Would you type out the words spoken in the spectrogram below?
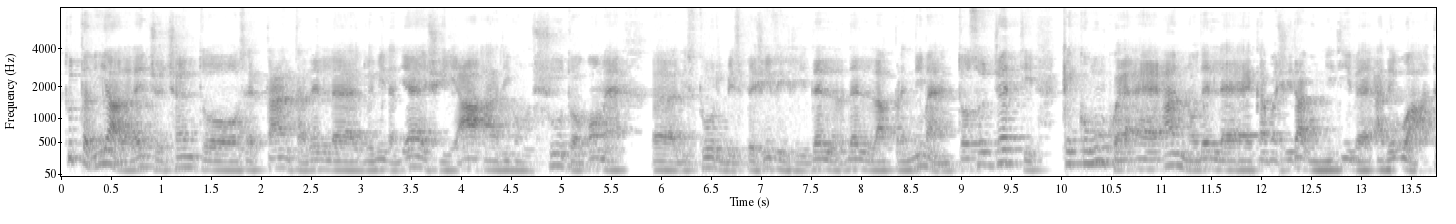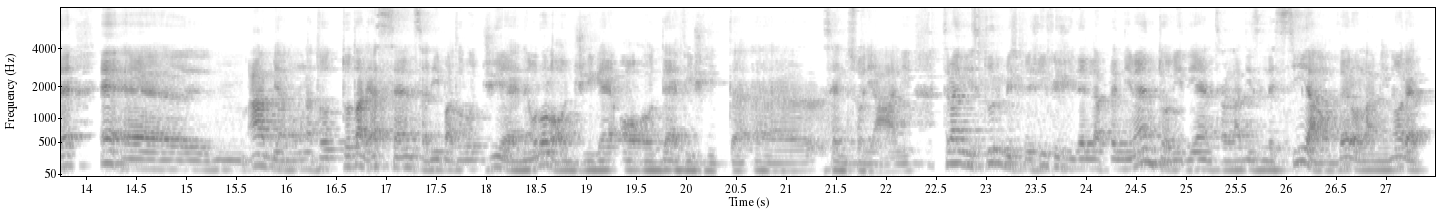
Tuttavia la legge 170 del 2010 ha riconosciuto come eh, disturbi specifici del, dell'apprendimento, soggetti che comunque eh, hanno delle capacità cognitive adeguate e eh, abbiano una to- totale assenza di patologie neurologiche o, o deficit eh, sensoriali. Tra i disturbi specifici dell'apprendimento vi rientra la dislessia, ovvero la minore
